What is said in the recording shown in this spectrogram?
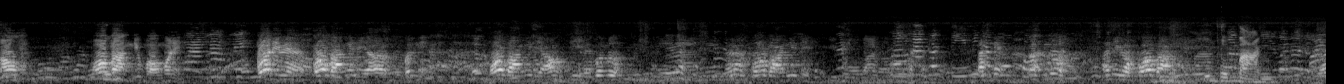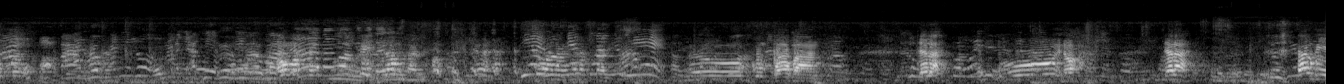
เอาพ่อบางอยู่บอกมานี่บ่นี่แม่พ่อบางนี่เดียวเบิ่งนี่พ่อบางนี่เดียวที่ไปเบิ่งดูเออพ่อบางนี่ดิอันนี้ก็พ่อบางกุ้มผมบางเอามาเป็นใกล้ซ้ำกันเที่ยวลูกเก็บความอยู่นี่เออกุ้มพ่อบางเจ้าล่ะโอ้ยเนาะ เจ้าล่ะทางพี่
